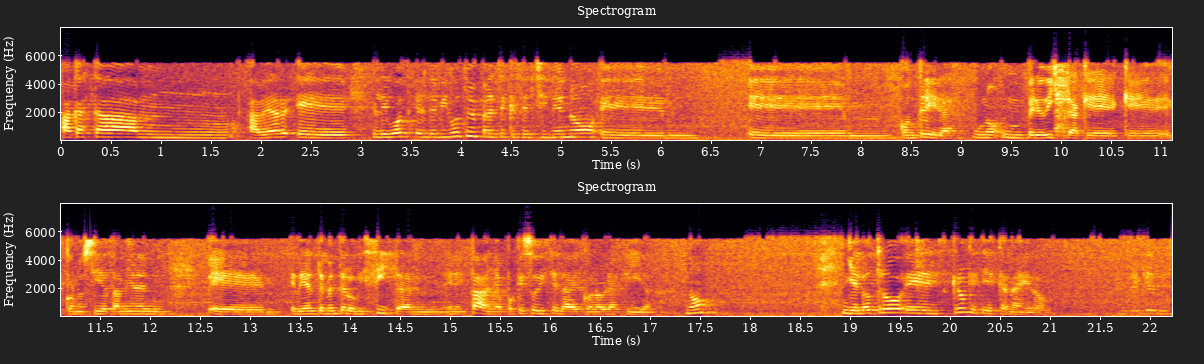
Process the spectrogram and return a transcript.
acá está, mm, a ver, eh, el, de el de Bigote me parece que es el chileno... Eh, eh, Contreras, un periodista que, que conocía también, eh, evidentemente lo visita en, España, porque eso dice la iconografía, ¿no? Y el otro es, creo que es Díaz Canedo. Enrique Díaz.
